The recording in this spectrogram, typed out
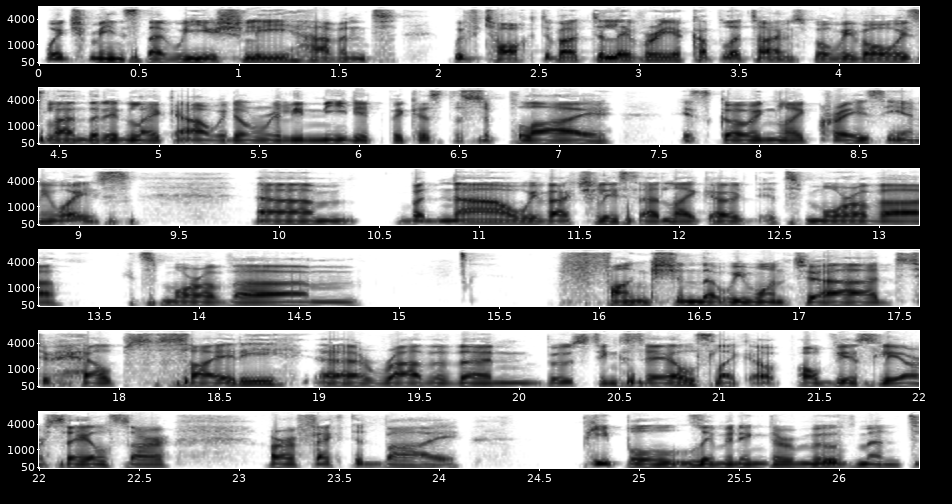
which means that we usually haven't. We've talked about delivery a couple of times, but we've always landed in like, oh, we don't really need it because the supply is going like crazy, anyways. Um, but now we've actually said like, oh, it's more of a, it's more of a. Um, function that we want to add to help society uh, rather than boosting sales. Like obviously, our sales are are affected by people limiting their movement,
